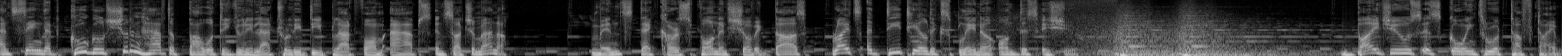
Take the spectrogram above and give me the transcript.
and saying that Google shouldn't have the power to unilaterally deplatform apps in such a manner. Mint's tech correspondent Shouvik Das writes a detailed explainer on this issue. Byju's is going through a tough time.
